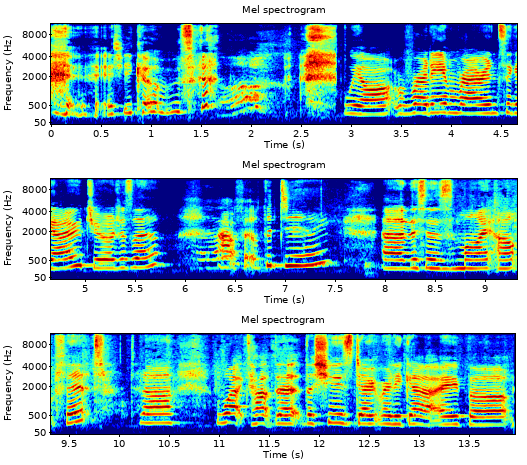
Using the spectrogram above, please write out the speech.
here she comes. Oh. We are ready and raring to go. George is there. Outfit of the day. Uh, this is my outfit. Ta-da. Worked out that the shoes don't really go, but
